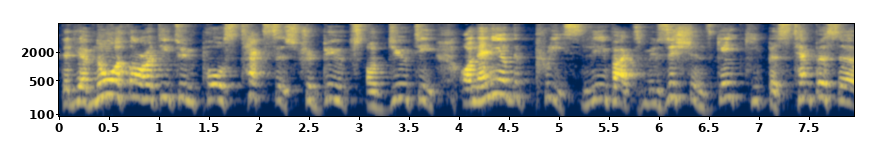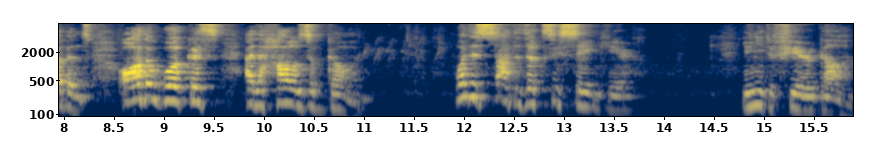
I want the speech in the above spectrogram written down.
that you have no authority to impose taxes, tributes, or duty on any of the priests, Levites, musicians, gatekeepers, temple servants, or other workers at the house of God. What is Artaxerxes saying here? You need to fear God.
